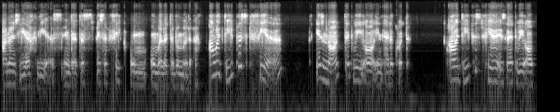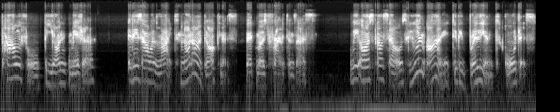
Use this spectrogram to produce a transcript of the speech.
aan ons jeug lees en dit is spesifiek om om hulle te bemoedig. Our deepest fear is not that we are inadequate Our deepest fear is that we are powerful beyond measure. It is our light, not our darkness, that most frightens us. We ask ourselves, who am I to be brilliant, gorgeous,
